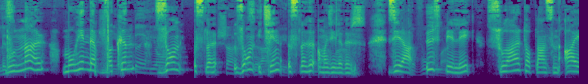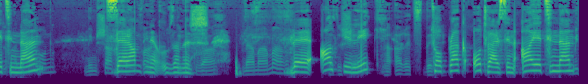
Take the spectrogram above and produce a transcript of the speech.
Bunlar mohin de vakın zon ıslah, zon için ıslahı amacıyladır. Zira üst birlik sular toplansın ayetinden Zerampine uzanır ve alt birlik toprak ot versin ayetinden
